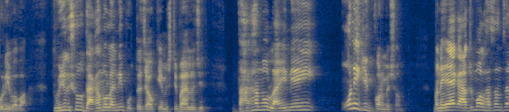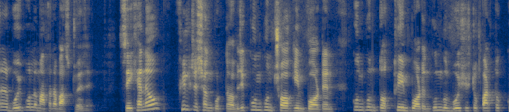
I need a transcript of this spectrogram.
বলি বাবা, তুমি যদি শুধু দাগানো লাইনেই পড়তে চাও কেমিস্ট্রি বায়োলজির দাগানো লাইনেই অনেক ইনফরমেশন মানে এক আজমল হাসান স্যারের বই পড়লে মাথাটা বাস্ট হয়ে যায়। সেইখানেও ফিল্ট্রেশন করতে হবে যে কোন কোন ছক ইম্পর্টেন্ট কোন কোন তথ্য ইম্পর্টেন্ট কোন কোন বৈশিষ্ট্য পার্থক্য,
